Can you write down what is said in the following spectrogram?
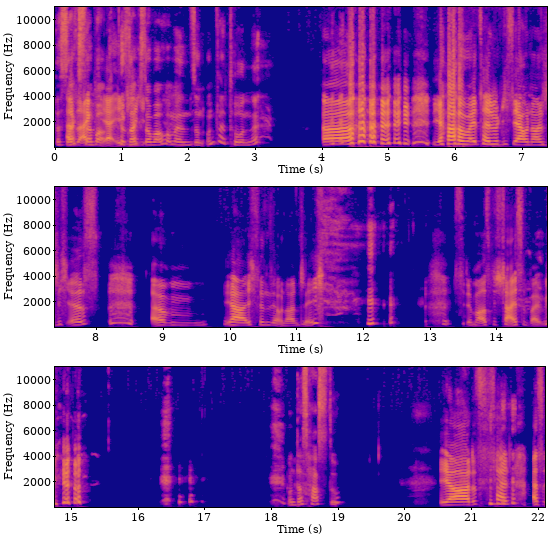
das sagst, also du, aber, das sagst du aber auch immer in so einem Unterton, ne? Äh, ja, weil es halt wirklich sehr unordentlich ist. Ähm, ja, ich finde sehr unordentlich. Sieht immer aus wie Scheiße bei mir. Und das hast du? Ja, das ist halt, also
